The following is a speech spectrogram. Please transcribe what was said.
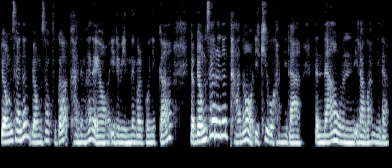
명사는 명사구가 가능하네요. 이름이 있는 걸 보니까. 자, 명사라는 단어 익히고 갑니다. 자, noun이라고 합니다.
